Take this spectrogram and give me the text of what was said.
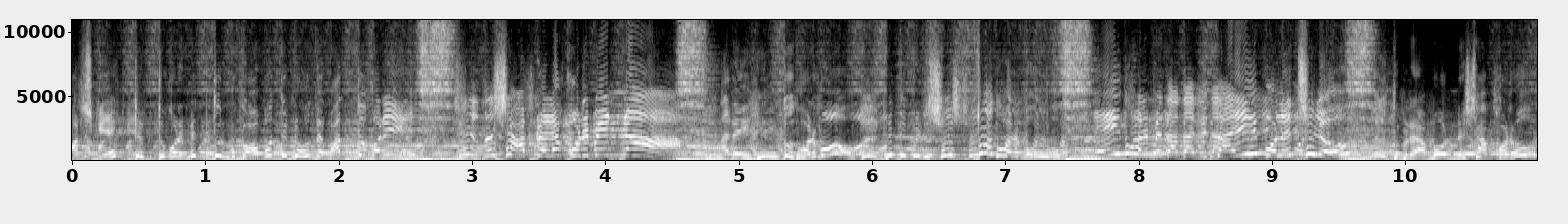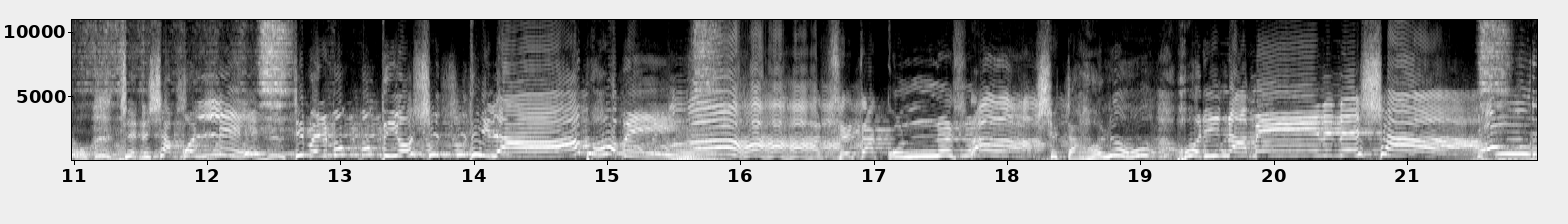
মানুষকে একটু একটু করে মৃত্যুর মুখে অবতীর্ণ হতে বাধ্য করে। সে আপনারা করবেন না। আর হিন্দু ধর্ম পৃথিবীর শ্রেষ্ঠ ধর্ম এই ধর্মে দাদাজি তাই বলেছিল। তোমরা এমন নেশা করো যে নেশা করলে জীবের মুক্তি ও সিদ্ধি লাভ হবে। সেটা কোন নেশা? সেটা হলো হরি নামের নেশা। গৌর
